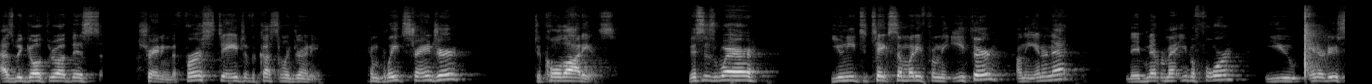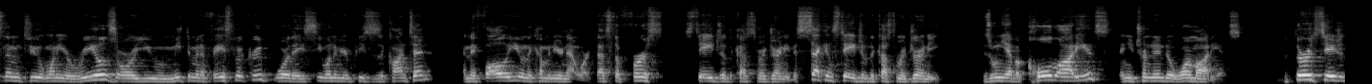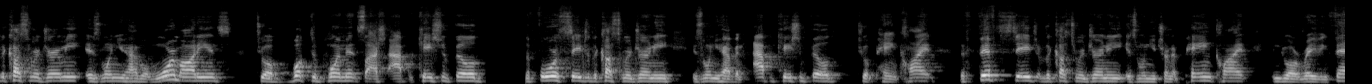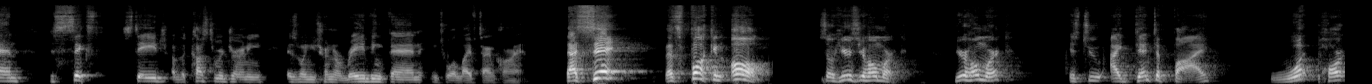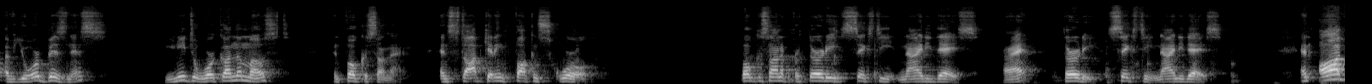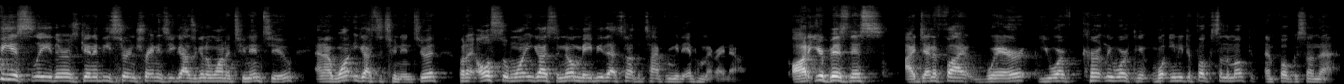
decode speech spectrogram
as we go throughout this training. The first stage of the customer journey complete stranger to cold audience. This is where you need to take somebody from the ether on the internet. They've never met you before you introduce them to one of your reels or you meet them in a Facebook group or they see one of your pieces of content and they follow you and they come into your network. That's the first stage of the customer journey. The second stage of the customer journey is when you have a cold audience and you turn it into a warm audience. The third stage of the customer journey is when you have a warm audience to a book deployment slash application filled. The fourth stage of the customer journey is when you have an application filled to a paying client. The fifth stage of the customer journey is when you turn a paying client into a raving fan. The sixth stage of the customer journey is when you turn a raving fan into a lifetime client. That's it. That's fucking all. So here's your homework. Your homework is to identify what part of your business you need to work on the most and focus on that and stop getting fucking squirreled. Focus on it for 30, 60, 90 days. All right. 30, 60, 90 days. And obviously, there's going to be certain trainings you guys are going to want to tune into. And I want you guys to tune into it. But I also want you guys to know maybe that's not the time for me to implement right now. Audit your business, identify where you are currently working, what you need to focus on the most, and focus on that.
